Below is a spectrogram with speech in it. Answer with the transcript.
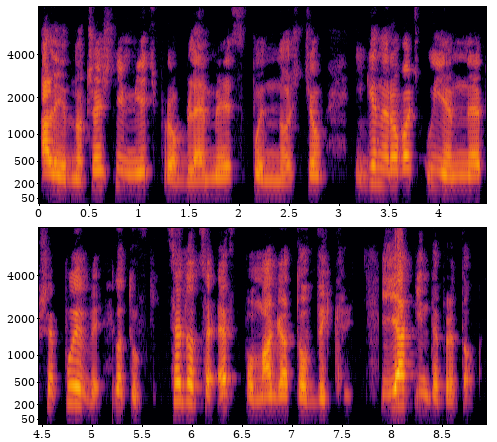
ale jednocześnie mieć problemy z płynnością i generować ujemne przepływy gotówki. C do CF pomaga to wykryć. Jak interpretować?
